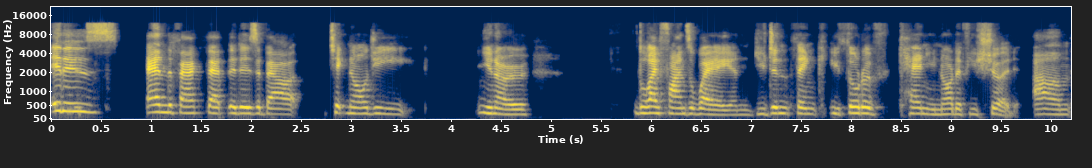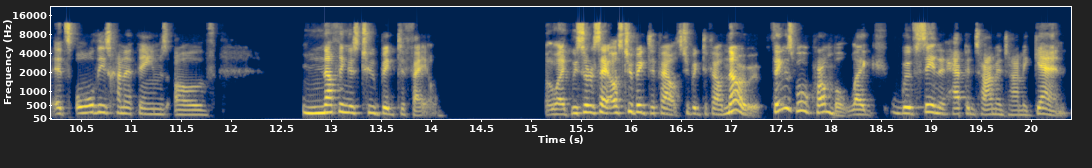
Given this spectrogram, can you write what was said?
it is and the fact that it is about technology you know life finds a way and you didn't think you thought of can you not if you should? Um it's all these kind of themes of nothing is too big to fail. Like we sort of say oh it's too big to fail it's too big to fail. No things will crumble. Like we've seen it happen time and time again.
